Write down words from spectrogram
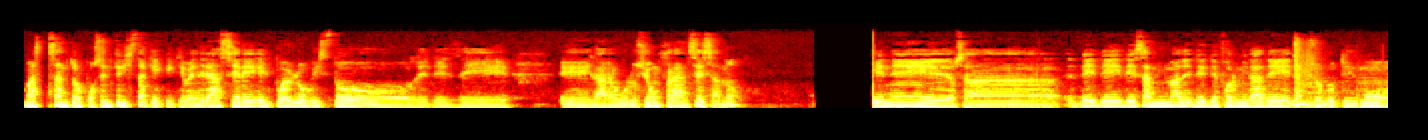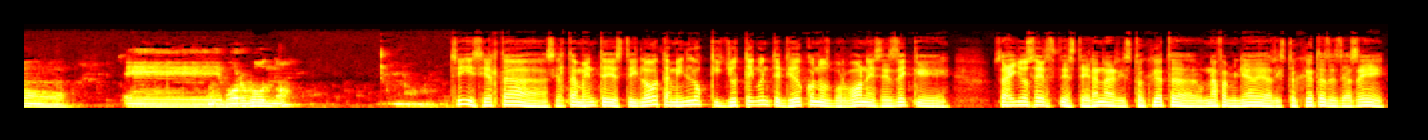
más antropocentrista que, que, vendría a ser el pueblo visto desde eh, la Revolución Francesa, ¿no? Tiene, o sea, de, de, de esa misma deformidad del absolutismo eh, Borbón, ¿no? Sí, cierta, ciertamente. Este, y luego también lo que yo tengo entendido con los Borbones es de que, o sea, ellos este, eran aristócratas, una familia de aristócratas desde hace,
